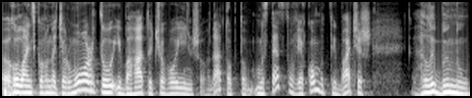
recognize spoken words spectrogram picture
Голландського натюрморту і багато чого іншого. Да? Тобто мистецтво, в якому ти бачиш глибину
